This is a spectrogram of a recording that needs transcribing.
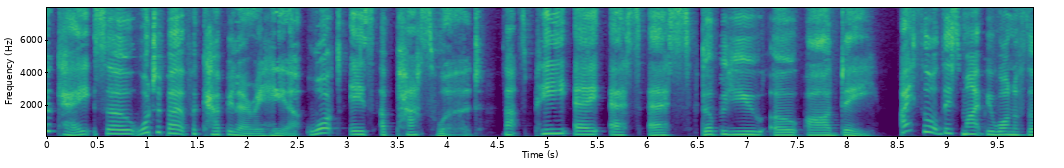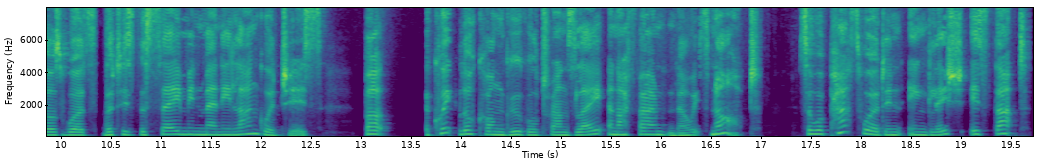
Okay, so what about vocabulary here? What is a password? That's P A S S W O R D. I thought this might be one of those words that is the same in many languages, but a quick look on Google Translate and I found no, it's not. So a password in English is that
